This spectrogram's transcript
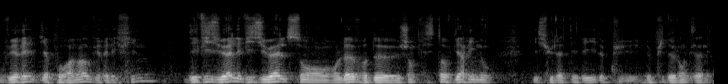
Vous verrez les diaporamas, vous verrez les films. Des visuels, les visuels sont l'œuvre de Jean-Christophe Garino, qui suit la TDI depuis, depuis de longues années.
